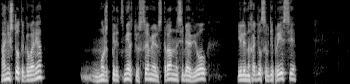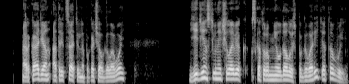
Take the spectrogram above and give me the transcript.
Они что-то говорят? Может, перед смертью Сэмюэль странно себя вел или находился в депрессии?» Аркадиан отрицательно покачал головой. «Единственный человек, с которым мне удалось поговорить, — это вы.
